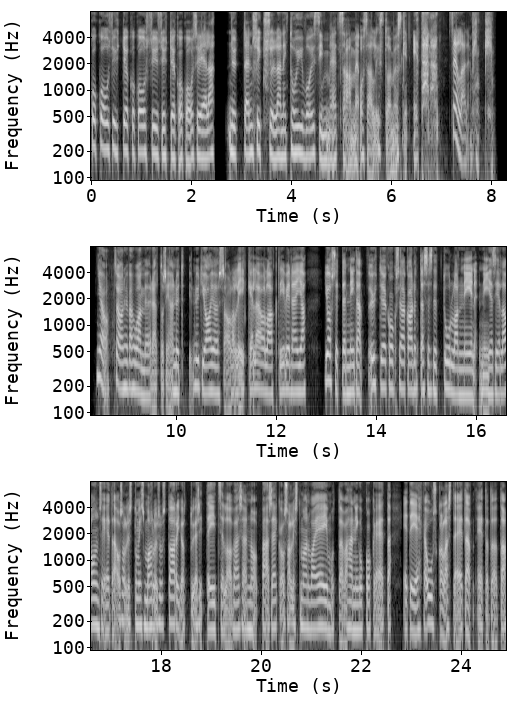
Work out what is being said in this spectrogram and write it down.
kokousyhtiökokous, syysyhtiökokous vielä nytten syksyllä, niin toivoisimme, että saamme osallistua myöskin etänä. Sellainen vinkki. Joo, se on hyvä huomioida, että tosiaan nyt, nyt jo ajoissa olla liikkeellä ja olla aktiivinen ja jos sitten niitä yhtiökouksia alkaa nyt tässä sitten tulla, niin, niin ja siellä on se etäosallistumismahdollisuus tarjottu ja sitten itsellä on vähän se, no pääseekö osallistumaan vai ei, mutta vähän niin kuin kokee, että et ei ehkä uskalla sitä etä, että tota,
